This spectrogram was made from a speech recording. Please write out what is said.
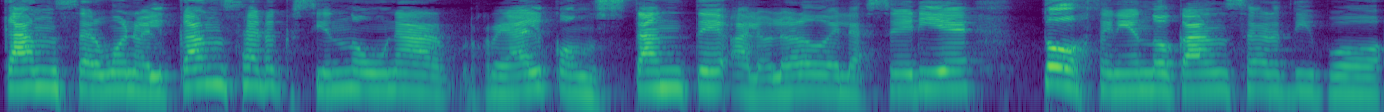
cáncer, bueno, el cáncer siendo una real constante a lo largo de la serie, todos teniendo cáncer, tipo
